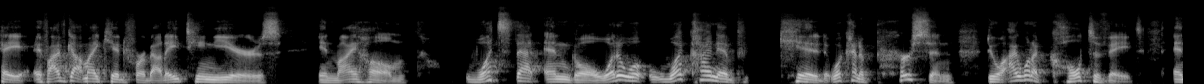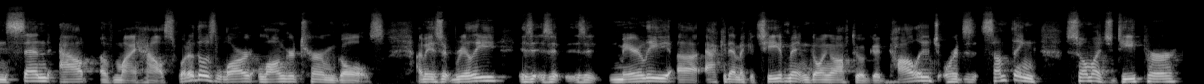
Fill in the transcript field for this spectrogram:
hey if i've got my kid for about 18 years in my home what's that end goal what do, what kind of kid, what kind of person do I want to cultivate and send out of my house? What are those lar- longer term goals? I mean, is it really is it is it is it merely uh, academic achievement and going off to a good college, or is it something so much deeper?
